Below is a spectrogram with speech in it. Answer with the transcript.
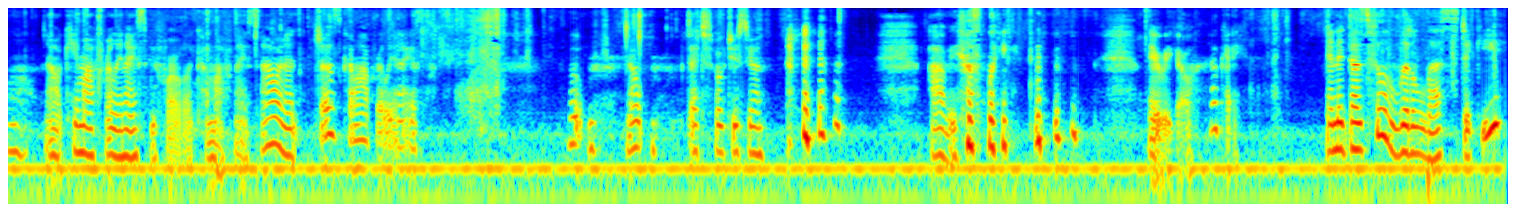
Well, now it came off really nice before. Will it come off nice now? And it just come off really nice. Oh, nope. I spoke too soon. Obviously. there we go. Okay. And it does feel a little less sticky.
